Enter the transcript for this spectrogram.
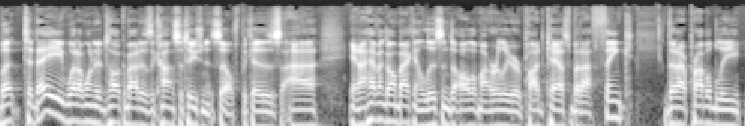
But today, what I wanted to talk about is the Constitution itself, because I, and I haven't gone back and listened to all of my earlier podcasts, but I think that I probably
